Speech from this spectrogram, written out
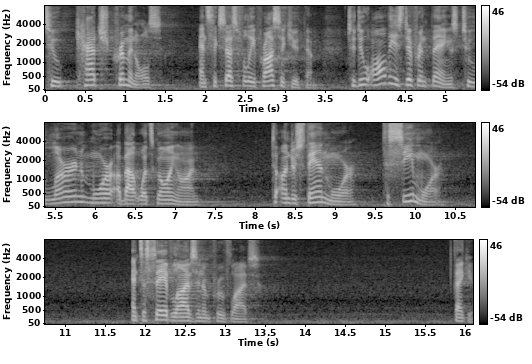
to catch criminals and successfully prosecute them, to do all these different things, to learn more about what's going on, to understand more, to see more, and to save lives and improve lives. Thank you.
